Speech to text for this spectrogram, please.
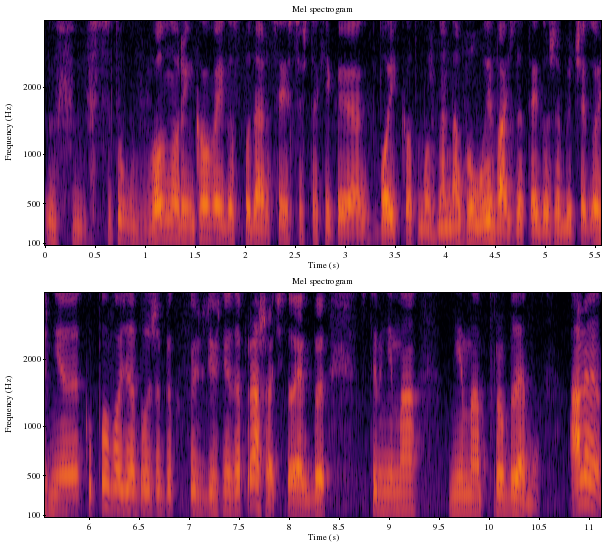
w, w, wolnorynkowej gospodarce jest coś takiego jak bojkot, można Mhm. nawoływać do tego, żeby czegoś nie kupować albo żeby kogoś gdzieś nie zapraszać. To jakby z tym nie ma, nie ma problemu. Ale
